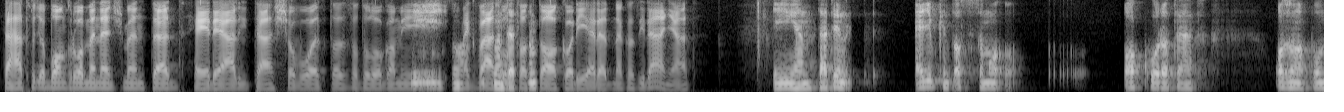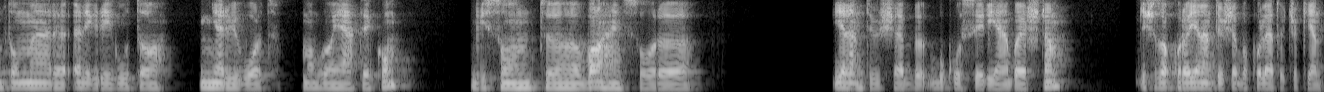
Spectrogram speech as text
Tehát, hogy a bankról menedzsmented helyreállítása volt az a dolog, ami van, megváltoztatta a karrierednek az irányát? Igen, tehát én Egyébként azt hiszem, akkora, tehát azon a ponton már elég régóta nyerő volt maga a játékom, viszont valahányszor jelentősebb bukószériába estem, és az akkor a jelentősebb, akkor lehet, hogy csak ilyen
